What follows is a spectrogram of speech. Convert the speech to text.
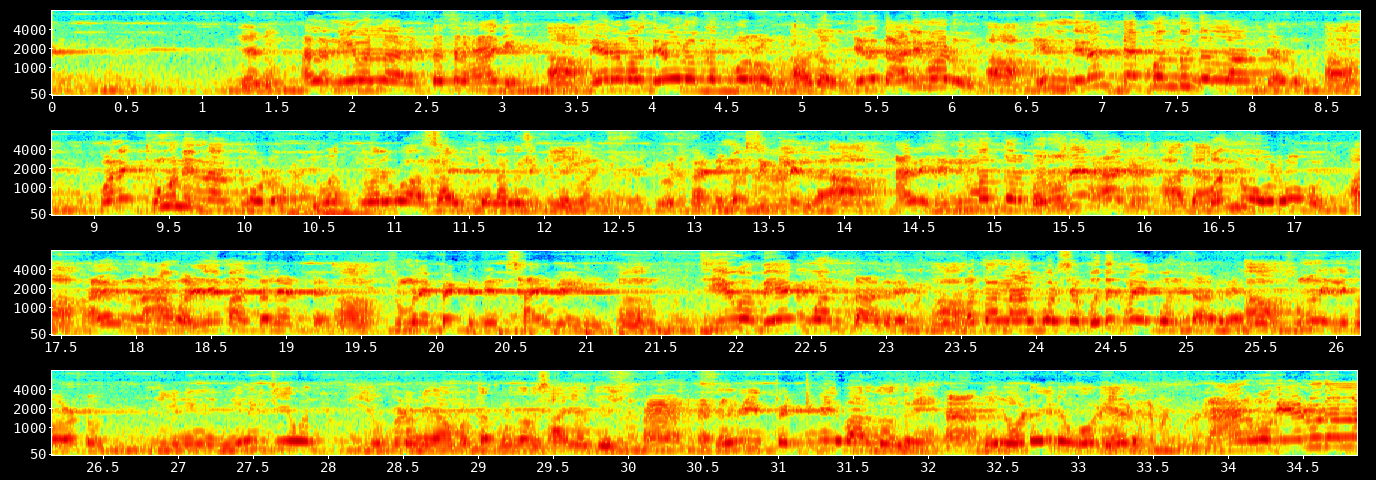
ಏನು? ಅಲ್ಲ ನೀವೆಲ್ಲ ರಕ್ತಸ್ರ ಹಾಗೆ. ನೇರವಾಗಿ ದೇವಲೋಕಕ್ಕೆ ಬರು. ಹೌದೌದು. ಇಲ್ಲ ದಾಳಿ ಮಾಡು. ಹಿಂದಿನಂತೆ ಬಂದುದಲ್ಲ ಅಂತ ಹೇಳು. ಕೊನೆಗೆ ಥೂ ನಿನ್ನ ಅಂತ ಓಡು. ಇವತ್ತಿನವರೆಗೂ ಆ ಸಾಹಿತ್ಯ ನನಗೆ ಸಿಕ್ಕಲಿಲ್ಲ ನಿಮಗ್ ಸಿಕ್ಲಿಲ್ಲ. ಆದ್ರೆ ನಿಮ್ಮಂತವ್ರು ಬರುವುದೇ ಹಾಗೆ. ಬಂದು ಓಡ್ ಹೋಗುದು. ಹಾಗಾಗಿ ನಾ ಒಳ್ಳೆ ಮಾತಲ್ಲ ಹೇಳ್ತೇನೆ. ಸುಮ್ಮನೆ ಬೆಟ್ಟದಿಂದ ಸಾಯ್ಬೇಡಿ. ಜೀವ ಬೇಕು ಅಂತಾದ್ರೆ ಮತ್ತೊಂದ್ ನಾಲ್ಕು ವರ್ಷ ಬದುಕಬೇಕು ಅಂತಾದ್ರೆ. ಸುಮ್ಮನೆ ಇಲ್ಲಿಂದ ಹೊರಟು ಈಗ ನೀನು ನಿನ್ನ ಜೀವನ ಬಿಡು ನೀವು ಅಮೃತ ಕುಡಿದವರು ಸಾಯೋದು ಇಲ್ಲ. ಸರಿ ಪೆಟ್ಟು ಬೀಳಬಾರ್ದು ಅಂದ್ರೆ ನೀನು ನೀನು ನೀವು ಹೋಗಿ ಹೇಳು. ನಾನು ಹೋಗಿ ಹೇಳುವುದಲ್ಲ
